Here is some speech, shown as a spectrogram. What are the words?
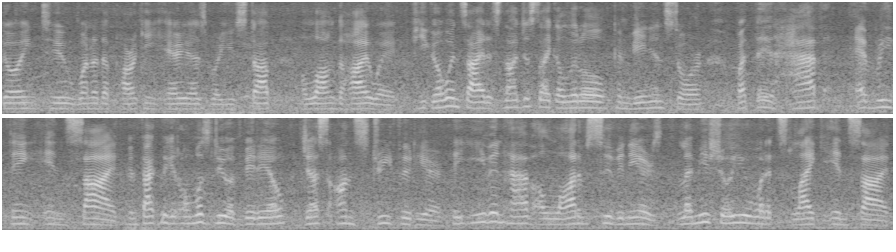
going to one of the parking areas where you stop along the highway. If you go inside, it's not just like a little convenience store, but they have everything inside. In fact, we could almost do a video just on street food here. They even have a lot of souvenirs. Let me show you what it's like inside.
